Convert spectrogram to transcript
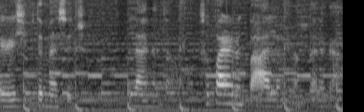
I received the message, wala na daw. So parang nagpaalam lang talaga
